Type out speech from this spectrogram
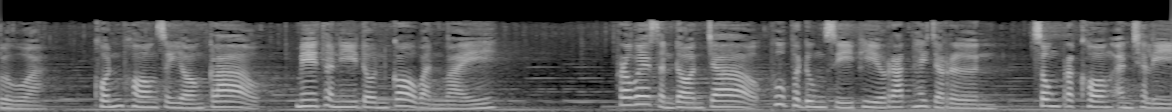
กลัว ขนพองสยองกล้าว เมธนีดนก็หวั่นไหวพระเวสสันดรเจ้าผู้พดุงสีพีรัตให้เจริญ ทรงประคองอัญชลี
